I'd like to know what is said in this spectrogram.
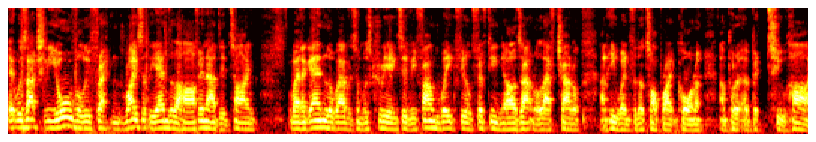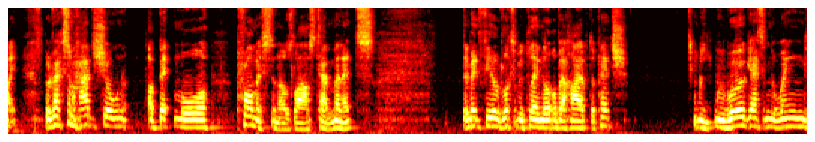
It was actually Yeovil who threatened right at the end of the half in added time when again Lou Everton was creative. He found Wakefield 15 yards out in the left channel and he went for the top right corner and put it a bit too high. But Wrexham had shown a bit more promise in those last 10 minutes. The midfield looked to be playing a little bit high up the pitch we, we were getting the wing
